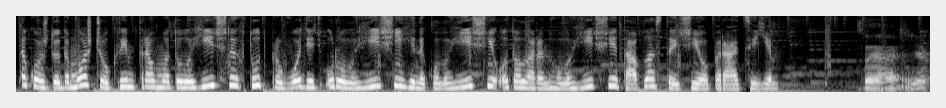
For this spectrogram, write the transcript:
Також додамо, що окрім травматологічних, тут проводять урологічні, гінекологічні, отоларингологічні та пластичні операції. Це як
